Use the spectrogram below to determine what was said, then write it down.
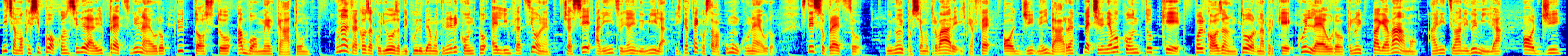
diciamo che si può considerare il prezzo di un euro piuttosto a buon mercato. Un'altra cosa curiosa di cui dobbiamo tenere conto è l'inflazione, cioè se all'inizio degli anni 2000 il caffè costava comunque un euro, stesso prezzo cui noi possiamo trovare il caffè oggi nei bar, beh ci rendiamo conto che qualcosa non torna perché quell'euro che noi pagavamo a inizio anni 2000 oggi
